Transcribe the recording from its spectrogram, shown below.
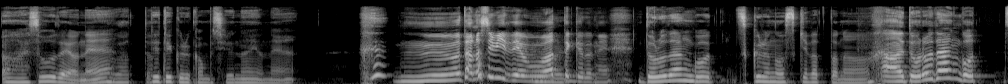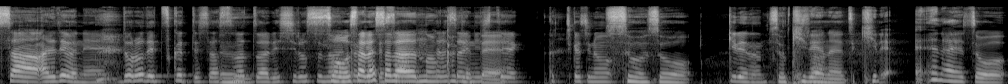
あーそうだよね。出てくるかもしれないよねうーん楽しみでもあったけどね、泥団子作るの好きだったな。あー泥団子さあれだよね。泥で作ってさ、ん。その後あれ白砂そうかけてさサラサラのサラサラにかけて。してカッチカチのそうそう。綺麗なのそう綺麗なやつ。綺麗なやつを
